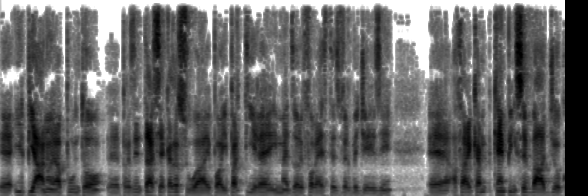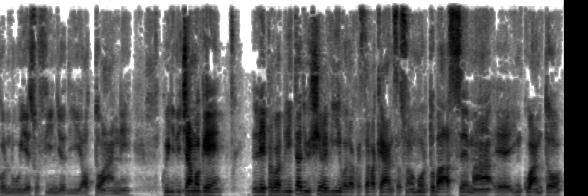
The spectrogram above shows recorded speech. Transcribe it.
eh, il piano è appunto eh, presentarsi a casa sua e poi partire in mezzo alle foreste svervegesi eh, a fare cam- camping selvaggio con lui e suo figlio di 8 anni. Quindi diciamo che le probabilità di uscire vivo da questa vacanza sono molto basse, ma eh, in quanto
